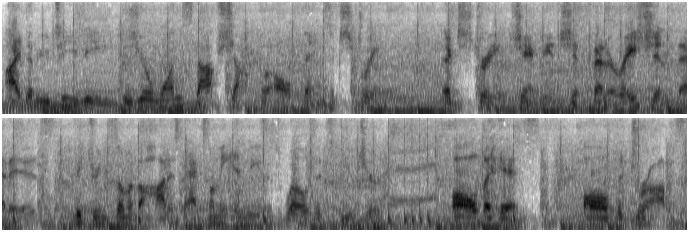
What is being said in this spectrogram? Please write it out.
IWTV is your one-stop shop for all things extreme. Extreme Championship Federation, that is. Featuring some of the hottest acts on the indies as well as its future. All the hits, all the drops,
